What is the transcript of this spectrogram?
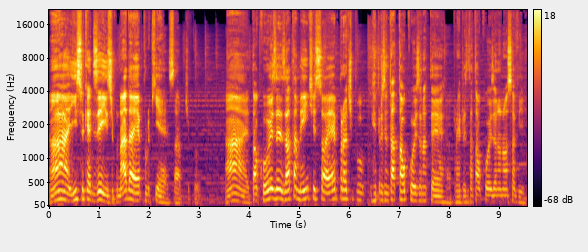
Ah, isso quer dizer isso, tipo, nada é porque é, sabe? Tipo, ah, tal coisa exatamente só é para tipo representar tal coisa na Terra, para representar tal coisa na nossa vida.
